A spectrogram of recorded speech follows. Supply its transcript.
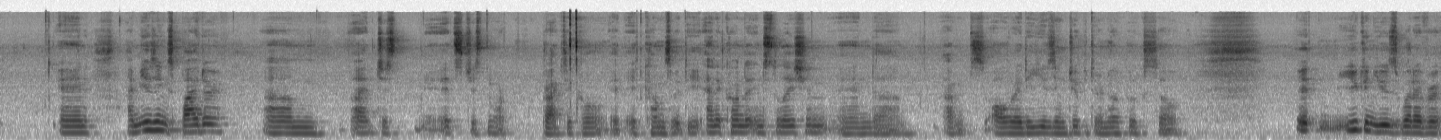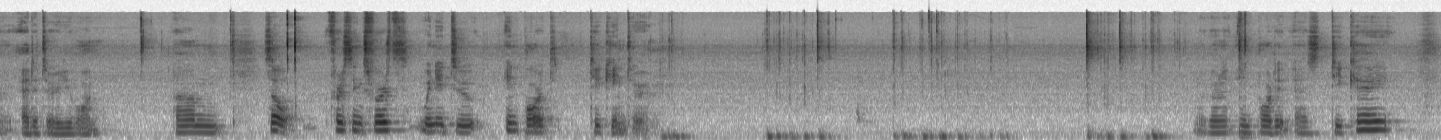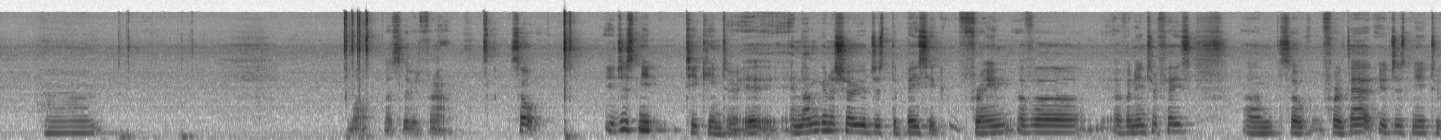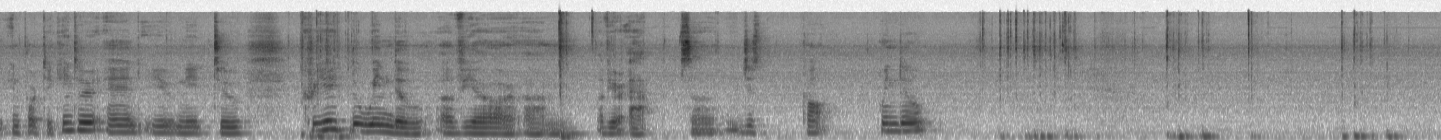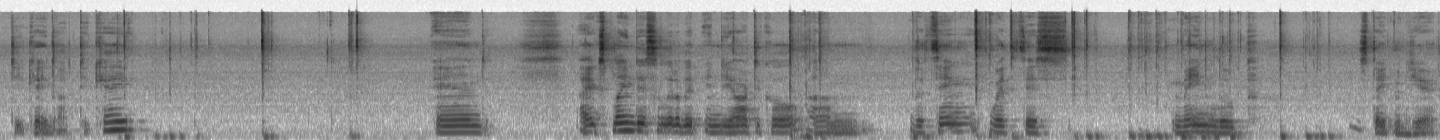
and I'm using Spyder um, I just it's just more practical. It, it comes with the Anaconda installation and um, I'm already using Jupyter Notebooks so it you can use whatever editor you want. Um, so first things first we need to import tkinter we're going to import it as tk um, let's leave it for now so you just need tkinter, and I'm going to show you just the basic frame of a of an interface. Um, so for that, you just need to import tkinter, and you need to create the window of your um, of your app. So you just call window tk.tk and I explained this a little bit in the article. Um, the thing with this main loop statement here,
